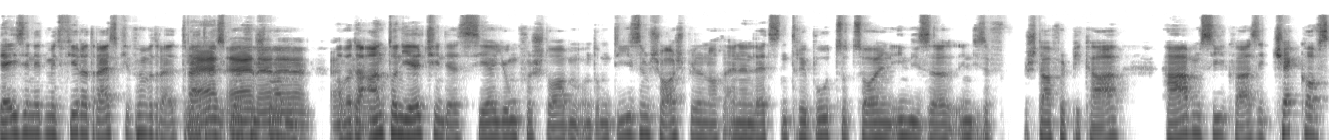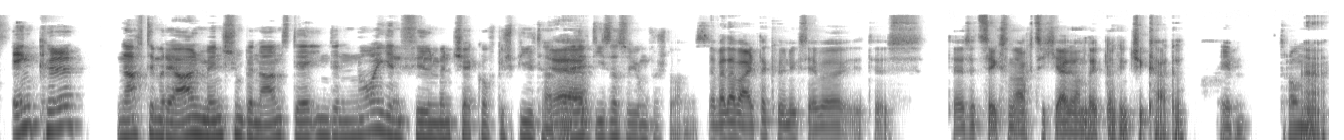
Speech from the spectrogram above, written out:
der ist ja nicht mit 34, 35, 33 nein, nein, verstorben. Nein, Aber der Anton Jelcin, der ist sehr jung verstorben und um diesem Schauspieler noch einen letzten Tribut zu zollen in dieser, in dieser Staffel Picard, haben sie quasi Chekhovs Enkel nach dem realen Menschen benannt, der in den neuen Filmen Chekhov gespielt hat, ja, weil dieser so jung verstorben ist. Da war der Walter König selber, der ist, der ist jetzt 86 Jahre und lebt noch in Chicago. Eben, Traum. Ja.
